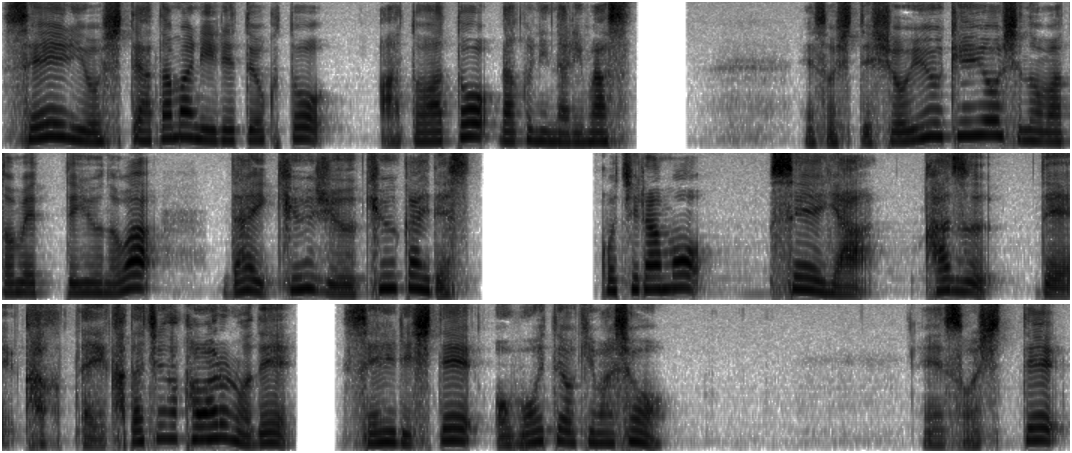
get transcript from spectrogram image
整理をして頭に入れておくと後々楽になります。そして所有形容詞のまとめっていうのは第99回です。こちらも性や数で形が変わるので整理して覚えておきましょう。えそして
